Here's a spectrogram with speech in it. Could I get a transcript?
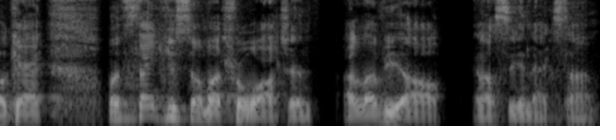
okay? But thank you so much for watching. I love you all, and I'll see you next time.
